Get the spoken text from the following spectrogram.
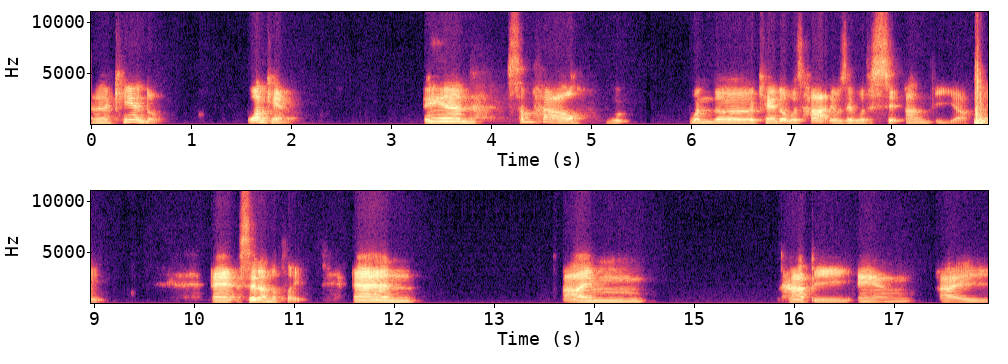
and a candle, one candle. And somehow, w- when the candle was hot, it was able to sit on the uh, plate and sit on the plate. And I'm happy and I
